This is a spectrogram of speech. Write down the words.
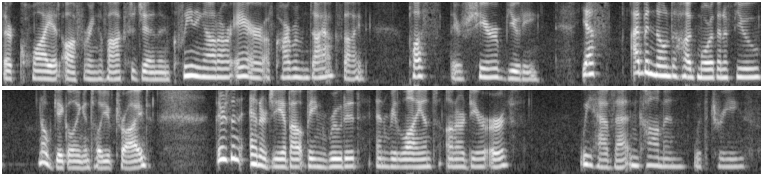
their quiet offering of oxygen and cleaning out our air of carbon dioxide, plus their sheer beauty. Yes, I've been known to hug more than a few. No giggling until you've tried. There's an energy about being rooted and reliant on our dear earth. We have that in common with trees.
